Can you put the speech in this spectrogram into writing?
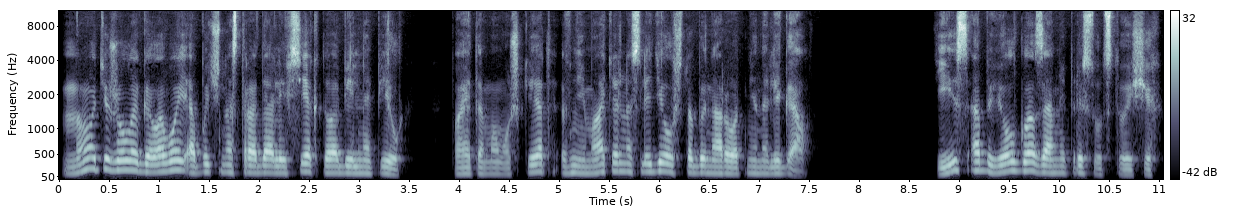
Но тяжелой головой обычно страдали все, кто обильно пил, поэтому Мушкет внимательно следил, чтобы народ не налегал. Тис обвел глазами присутствующих.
